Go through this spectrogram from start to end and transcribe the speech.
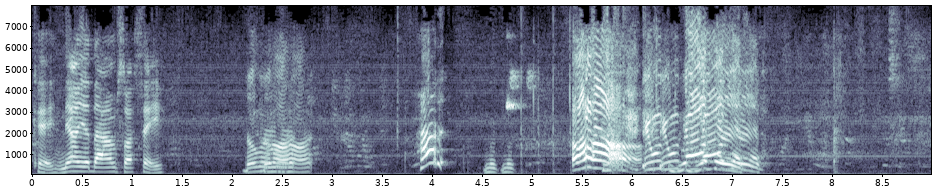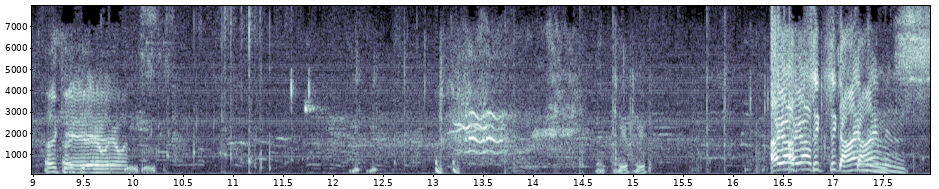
okay, now your diamonds are safe. No, they're not. How did? Look, look. Oh! It was, gravel. Okay, okay, wait, Thank you. I got, I got six, diamonds.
